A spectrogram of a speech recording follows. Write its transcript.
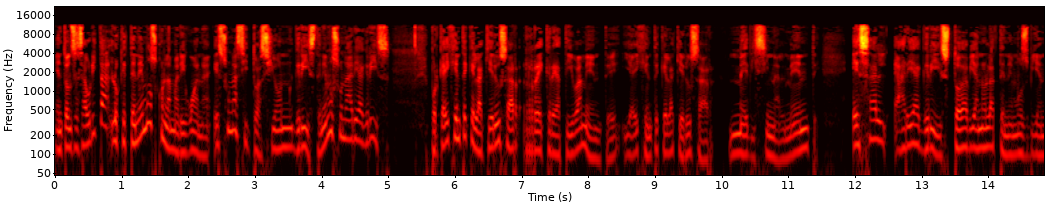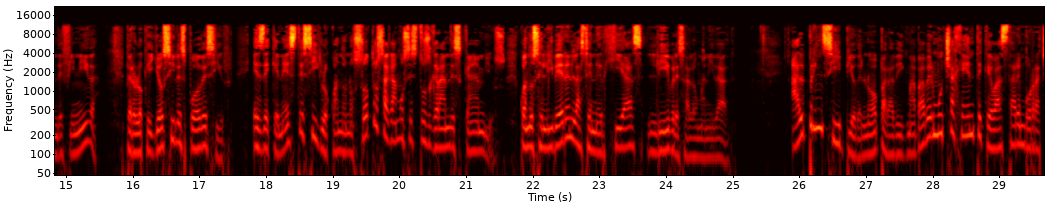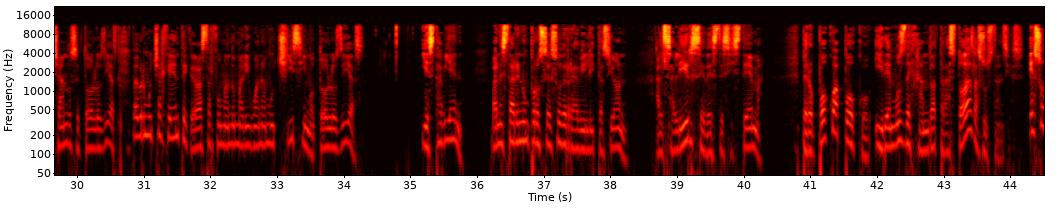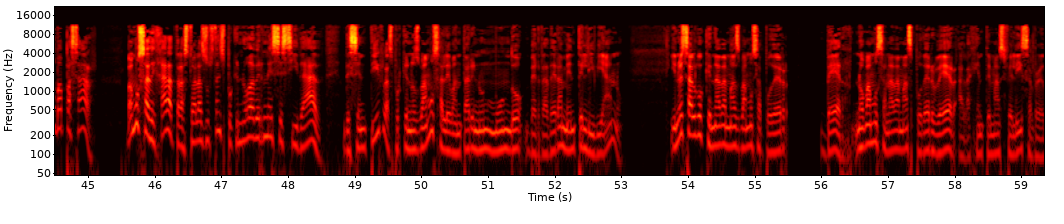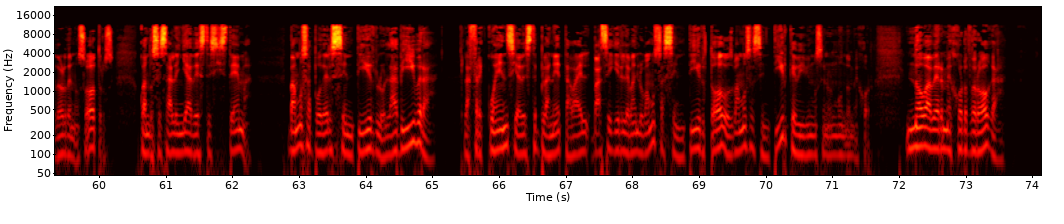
Entonces, ahorita lo que tenemos con la marihuana es una situación gris, tenemos un área gris, porque hay gente que la quiere usar recreativamente y hay gente que la quiere usar medicinalmente. Esa área gris todavía no la tenemos bien definida, pero lo que yo sí les puedo decir es de que en este siglo, cuando nosotros hagamos estos grandes cambios, cuando se liberen las energías libres a la humanidad, al principio del nuevo paradigma va a haber mucha gente que va a estar emborrachándose todos los días, va a haber mucha gente que va a estar fumando marihuana muchísimo todos los días. Y está bien, van a estar en un proceso de rehabilitación al salirse de este sistema. Pero poco a poco iremos dejando atrás todas las sustancias. Eso va a pasar. Vamos a dejar atrás todas las sustancias porque no va a haber necesidad de sentirlas, porque nos vamos a levantar en un mundo verdaderamente liviano. Y no es algo que nada más vamos a poder ver, no vamos a nada más poder ver a la gente más feliz alrededor de nosotros cuando se salen ya de este sistema. Vamos a poder sentirlo, la vibra, la frecuencia de este planeta va, va a seguir elevando, lo vamos a sentir todos, vamos a sentir que vivimos en un mundo mejor. No va a haber mejor droga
